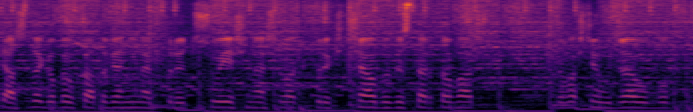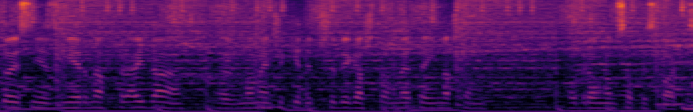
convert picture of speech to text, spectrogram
każdego bełchatowianina, który czuje się na siłach, który chciałby wystartować do właśnie udziału, bo to jest niezmierna frajda w momencie, kiedy przebiegasz tą metę i masz tą ogromną satysfakcję.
